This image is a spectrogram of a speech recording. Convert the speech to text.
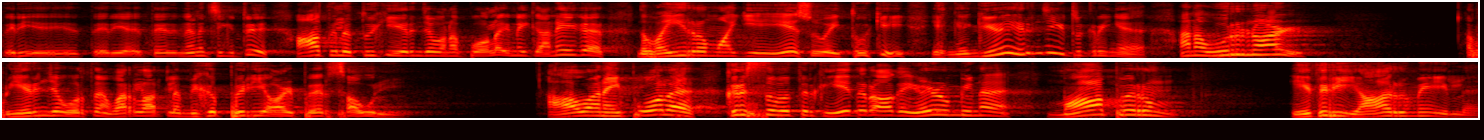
தெரிய தெரிய தெரி- ஆற்றுல தூக்கி எரிஞ்சவனை போல் இன்னைக்கு அநேகர் இந்த வைரமாகிய இயேசுவை தூக்கி எங்கெங்கேயோ எரிஞ்சிக்கிட்டு இருக்கிறீங்க. ஆனால் ஒரு நாள் அப்படி எரிஞ்ச ஒருத்தன் வரலாற்றில் மிகப்பெரிய ஆள் பேர் சவுல். ஆவானை போல கிறிஸ்தவத்திற்கு எதிராக எழும்பின மாபெரும் எதிரி யாருமே இல்லை.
